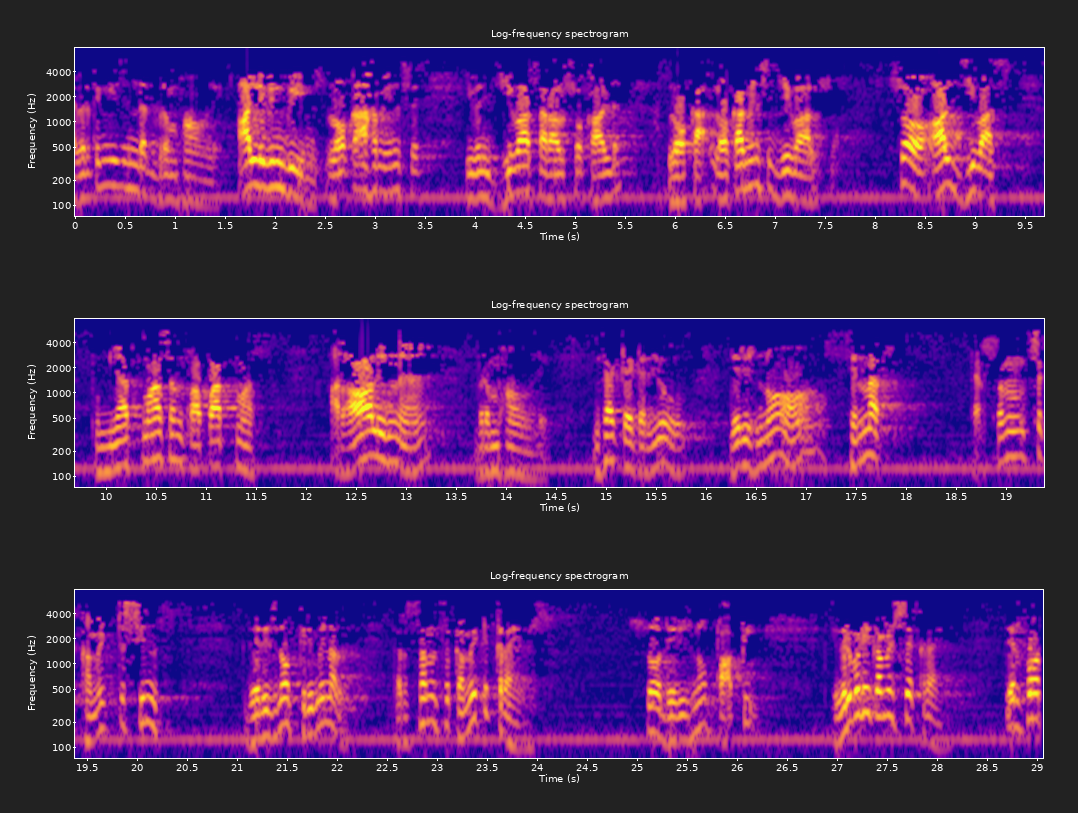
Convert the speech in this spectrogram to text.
Everything is in that Brahma only. All living beings. Lokaha means even jivas are also called loka. Loka means jiva also. So all jivas, punyatmas and papatmas, are all in Brahma only. In fact, I tell you, there is no sinner. Persons commit sins. There is no criminal. Persons commit crimes. So there is no papi. Everybody commits a crime. Therefore,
